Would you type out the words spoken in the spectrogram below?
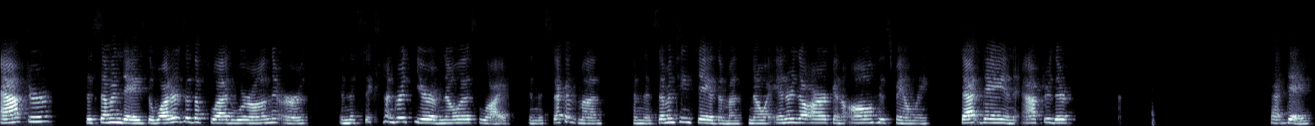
After the seven days, the waters of the flood were on the earth. In the 600th year of Noah's life, in the second month, and the 17th day of the month, Noah entered the ark and all his family. That day and after their that day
